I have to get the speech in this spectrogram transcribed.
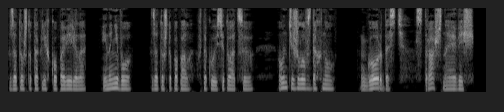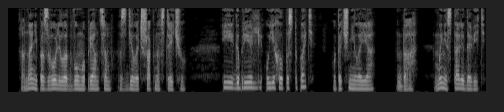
за то, что так легко поверила, и на него за то, что попал в такую ситуацию. Он тяжело вздохнул. Гордость — страшная вещь. Она не позволила двум упрямцам сделать шаг навстречу. «И Габриэль уехал поступать?» — уточнила я. «Да, мы не стали давить.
